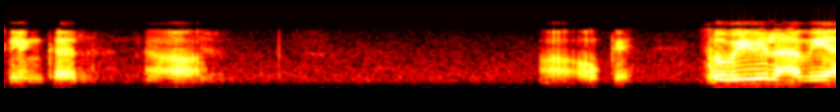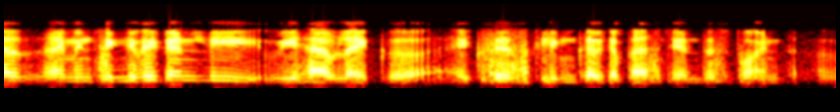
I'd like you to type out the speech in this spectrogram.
clinker. Uh, uh, okay. So we will, we are, I mean, significantly, we have like uh, excess clinker capacity at this point, uh,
